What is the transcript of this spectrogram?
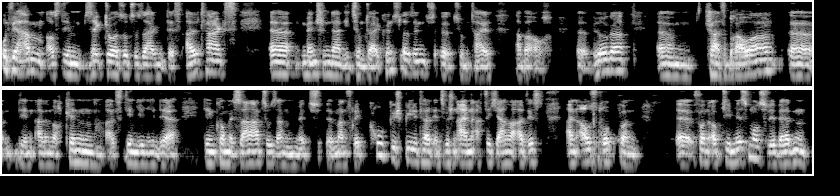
Und wir haben aus dem Sektor sozusagen des Alltags äh, Menschen da, die zum Teil Künstler sind, äh, zum Teil aber auch Bürger ähm, Charles Brauer, äh, den alle noch kennen als denjenigen, der den Kommissar zusammen mit äh, Manfred Krug gespielt hat, inzwischen 81 Jahre alt ist, ein Ausdruck von, äh, von Optimismus. Wir werden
